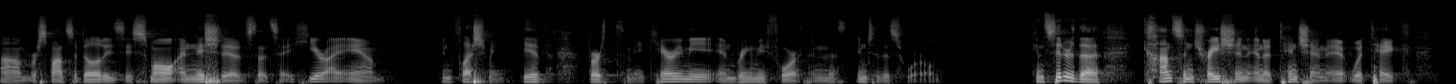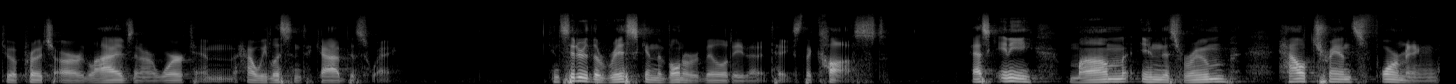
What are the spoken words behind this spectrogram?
um, responsibilities, these small initiatives that say, Here I am, enflesh me, give birth to me, carry me, and bring me forth in this, into this world. Consider the concentration and attention it would take to approach our lives and our work and how we listen to God this way. Consider the risk and the vulnerability that it takes, the cost. Ask any mom in this room how transforming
